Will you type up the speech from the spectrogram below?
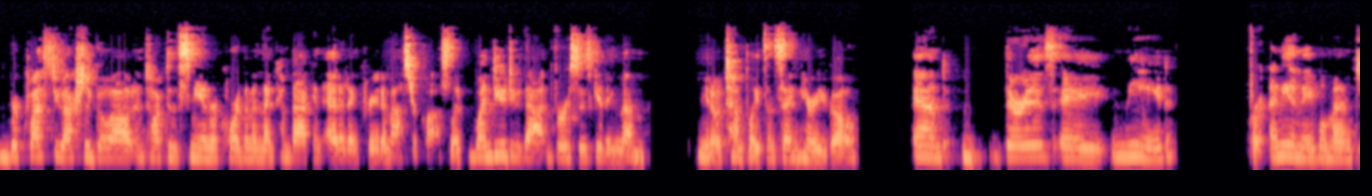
request you actually go out and talk to the SME and record them and then come back and edit and create a masterclass? Like when do you do that versus giving them, you know, templates and saying, here you go. And there is a need for any enablement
